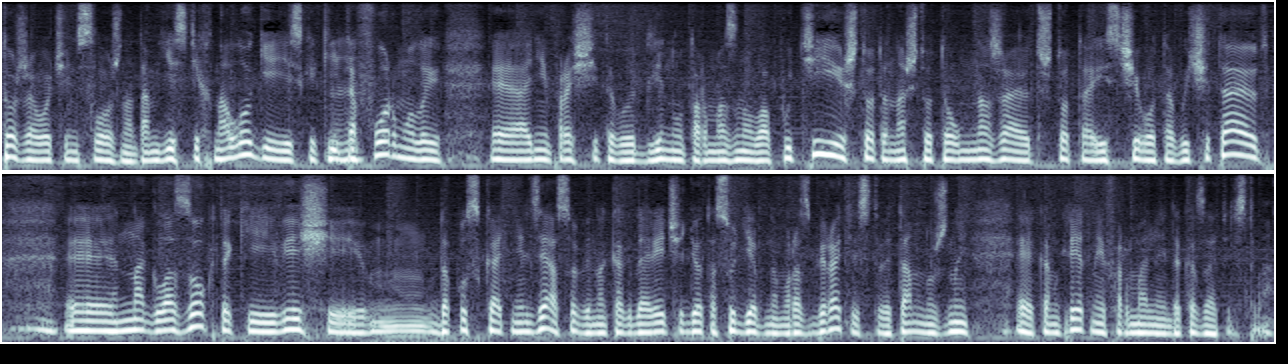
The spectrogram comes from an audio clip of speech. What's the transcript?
тоже очень сложно. Там есть технологии, есть какие-то mm-hmm. формулы, э, они просчитывают длину тормозного пути, что-то на что-то умножают, что-то из чего-то вычитают. Э, на глазок такие вещи допускать нельзя, особенно когда речь идет о судебном разбирательстве разбирательстве, там нужны э, конкретные формальные доказательства.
